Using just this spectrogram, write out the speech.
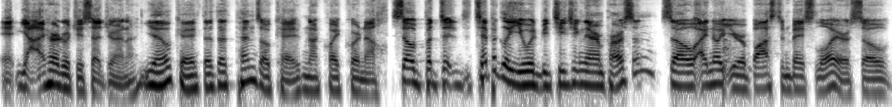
Eh, yeah, I heard what you said, Joanna. Yeah, okay. That, that pen's okay. Not quite Cornell. So, but t- typically you would be teaching there in person. So I know you're a Boston based lawyer. So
